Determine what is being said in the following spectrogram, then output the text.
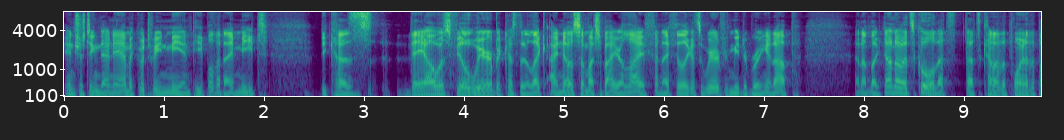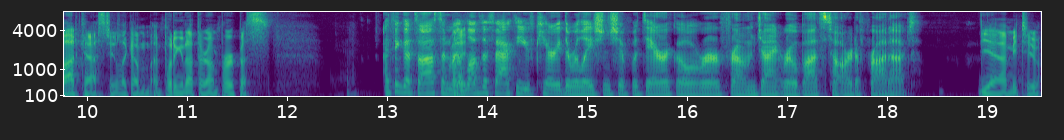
interesting dynamic between me and people that I meet because they always feel weird because they're like, I know so much about your life, and I feel like it's weird for me to bring it up. And I'm like, no, no, it's cool. That's that's kind of the point of the podcast. You know, like I'm I'm putting it out there on purpose. I think that's awesome. I, I love the fact that you've carried the relationship with Derrick over from Giant Robots to Art of Product. Yeah, me too.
